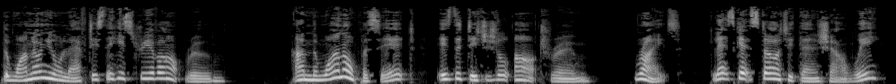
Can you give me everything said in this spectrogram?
the one on your left is the history of art room, and the one opposite is the digital art room. Right, let's get started then, shall we?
